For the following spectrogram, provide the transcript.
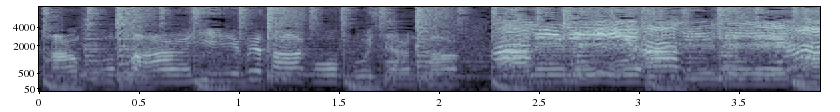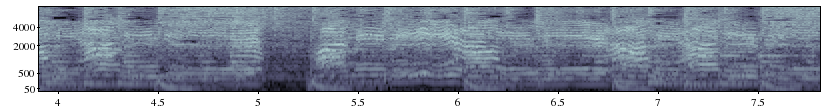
胖不胖？以为大哥不想唱。阿里里阿里里阿里阿里里阿里里阿里里阿里阿里里。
